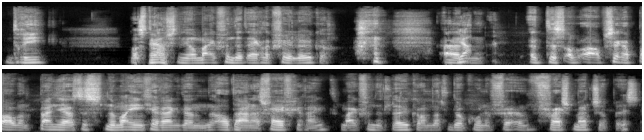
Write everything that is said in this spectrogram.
3. Was traditioneel, maar ik vind dit eigenlijk veel leuker. en Ja. Het is op, op zich apart, want Peña is dus nummer 1 gerankt en Aldana is 5 gerankt. Maar ik vind het leuker omdat het ook gewoon een, een fresh matchup is.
